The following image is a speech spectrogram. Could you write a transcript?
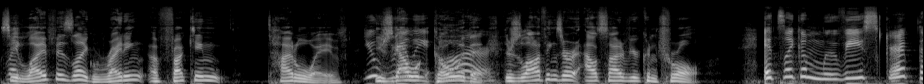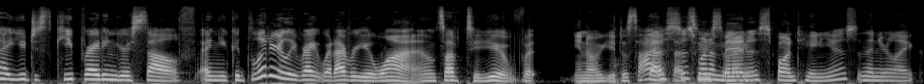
See, Like- life is like riding a fucking tidal wave. You just really gotta go with it. There's a lot of things that are outside of your control. It's like a movie script that you just keep writing yourself, and you could literally write whatever you want, and it's up to you. But you know, you decide. Best That's is when a your man is spontaneous, and then you're like,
